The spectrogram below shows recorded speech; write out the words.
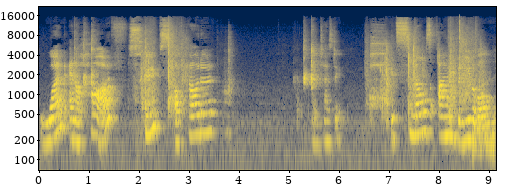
One and a half scoops of powder. Fantastic. Oh, it smells unbelievable.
